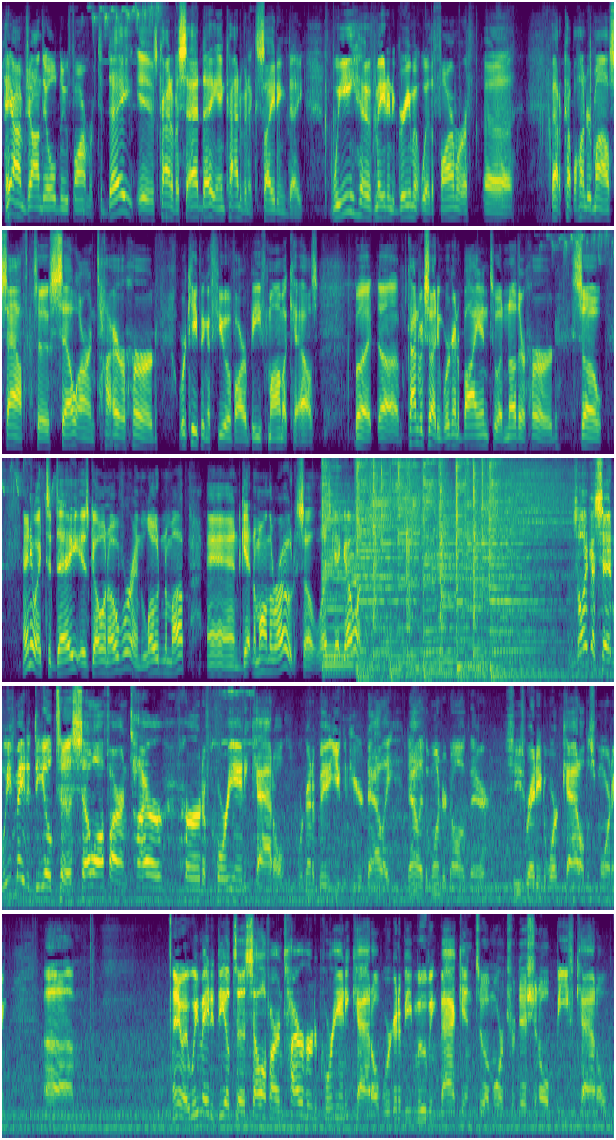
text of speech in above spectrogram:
Hey, I'm John, the old new farmer. Today is kind of a sad day and kind of an exciting day. We have made an agreement with a farmer uh, about a couple hundred miles south to sell our entire herd. We're keeping a few of our beef mama cows, but uh, kind of exciting. We're going to buy into another herd. So, anyway, today is going over and loading them up and getting them on the road. So, let's get going. So like I said, we've made a deal to sell off our entire herd of Corriente cattle. We're gonna be, you can hear Dally, Dally the Wonder Dog there. She's ready to work cattle this morning. Um, anyway, we made a deal to sell off our entire herd of Corriente cattle. We're gonna be moving back into a more traditional beef cattle.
